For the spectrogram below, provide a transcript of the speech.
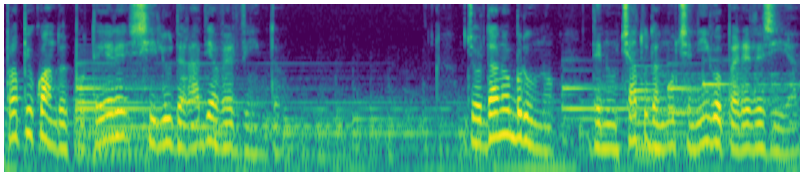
proprio quando il potere si illuderà di aver vinto. Giordano Bruno, denunciato dal Mocenigo per eresia,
